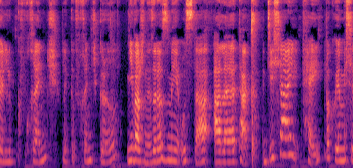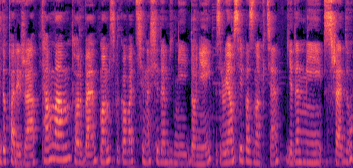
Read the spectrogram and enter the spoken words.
I look French? Like a French girl? Nieważne, zaraz zmyję usta, ale tak. Dzisiaj, hej, pakujemy się do Paryża. Tam mam torbę, mam spakować się na 7 dni do niej. Zrobiłam sobie paznokcie. Jeden mi zszedł,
